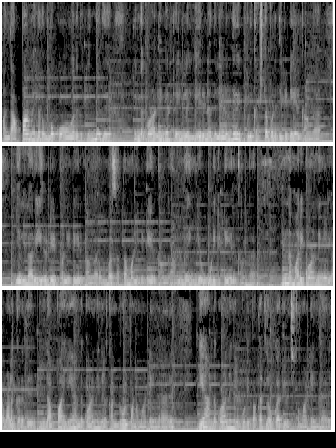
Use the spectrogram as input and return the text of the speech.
அந்த அப்பா மேலே ரொம்ப கோவம் வருது. என்னது? இந்த குழந்தைங்க ட்ரெயினில் ஏறினதுலேருந்து இப்படி கஷ்டப்படுத்திக்கிட்டே இருக்காங்க. எல்லாரையும் இரிட்டேட் பண்ணிகிட்டே இருக்காங்க. ரொம்ப சத்தம் பண்ணிக்கிட்டே இருக்காங்க. அங்கே இங்கே ஓடிக்கிட்டே இருக்காங்க. இந்த மாதிரி குழந்தைங்களைய வளர்க்குறது இந்த அப்பா ஏன் அந்த குழந்தைங்களை கண்ட்ரோல் பண்ண மாட்டேங்கிறாரு? ஏன் அந்த குழந்தைங்களை கூட்டி பக்கத்தில் உட்காத்தி வச்சுக்க மாட்டேங்கிறாரு?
